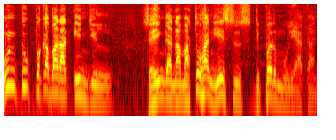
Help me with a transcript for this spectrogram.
untuk pekabaran Injil sehingga nama Tuhan Yesus dipermuliakan.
